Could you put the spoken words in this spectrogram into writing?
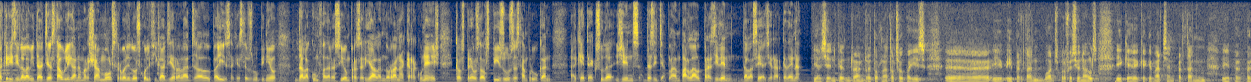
La crisi de l'habitatge està obligant a marxar molts treballadors qualificats i arrelats al país. Aquesta és l'opinió de la Confederació Empresarial Andorrana, que reconeix que els preus dels pisos estan provocant aquest èxode gens desitjable. En parla el president de la CEA, Gerard Cadena. Hi ha gent que han retornat al seu país eh, i, i, per tant, bons professionals i que, que, que marxen, per tant, i per, per,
